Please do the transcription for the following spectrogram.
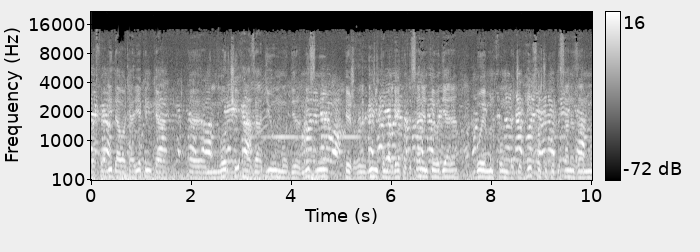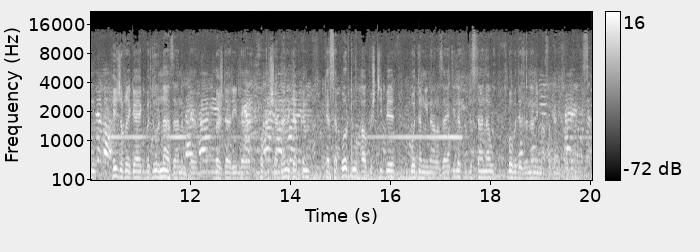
بە فەعلی داواکارییەکن کە مۆرکی ئازادی و مۆدررنیزم و پێشڕوونی کۆمەلگای کوردستانیان پێوە دیارە بۆیە من خۆم بە جەبهەی خەڵکی کوردستانە زانم و هیچ ڕێگایەک بە دوور نازانم کە بەشداری لە خۆپیشاندانەکە بکەم کە سەپۆرت و هاوپشتی بێ بۆ دەنگی ناڕزایەتی لە کوردستانە و بۆ بەدەزەنانی مافەکانی خەڵکی کوردستان.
